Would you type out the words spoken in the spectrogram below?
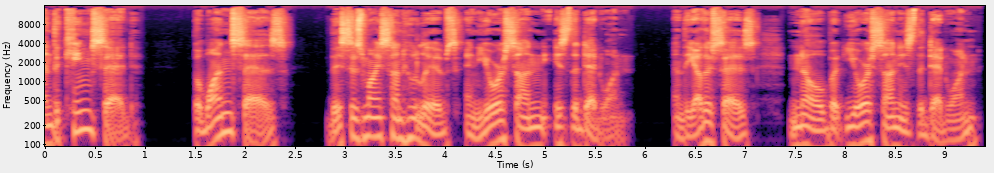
And the king said, The one says, This is my son who lives, and your son is the dead one. And the other says, No, but your son is the dead one,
